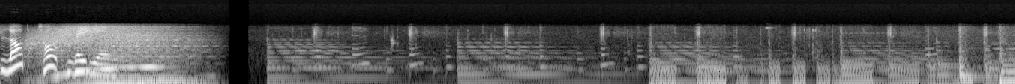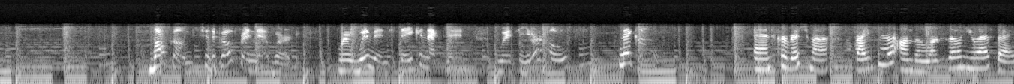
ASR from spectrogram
Blog Talk Radio. Welcome to the Girlfriend Network, where women stay connected with your host, Nicole. and Karishma right here on the Love Zone USA.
